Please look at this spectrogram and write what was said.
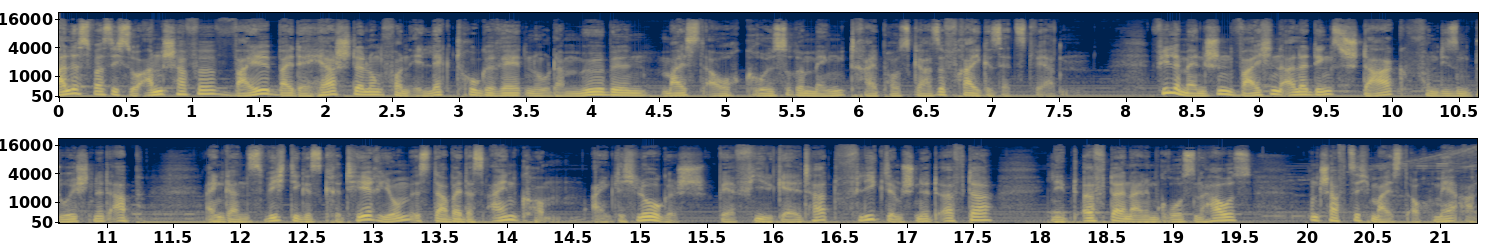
Alles, was ich so anschaffe, weil bei der Herstellung von Elektrogeräten oder Möbeln meist auch größere Mengen Treibhausgase freigesetzt werden. Viele Menschen weichen allerdings stark von diesem Durchschnitt ab. Ein ganz wichtiges Kriterium ist dabei das Einkommen. Eigentlich logisch. Wer viel Geld hat, fliegt im Schnitt öfter, lebt öfter in einem großen Haus und schafft sich meist auch mehr an.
